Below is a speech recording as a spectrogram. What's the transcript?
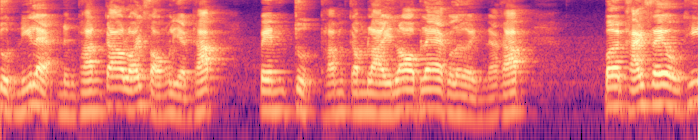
จุดนี้แหละ 1,902 เหรียญครับ เป็นจุดทำกำไรรอบแรกเลยนะครับ เปิดขายเซลล์ที่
